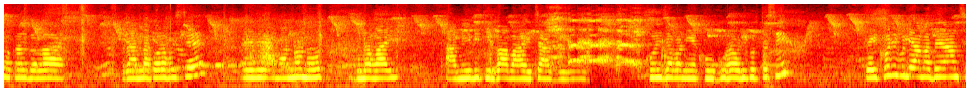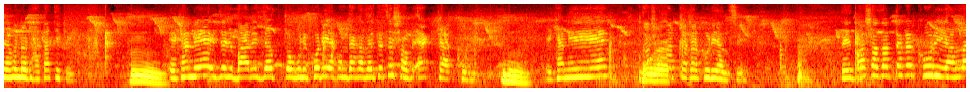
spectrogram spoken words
সকালবেলা রান্না করা হয়েছে। এই যে আমার ননদ দুলাভাই আমি বিথির বাবা এই চারজন খড়ি যাবা নিয়ে খুব ঘোরাঘুরি করতেছি। তো এই খড়িগুলি আমাদের আনছে হলো ঢাকা থেকে। এখানে এই যে বাড়ির যতগুলি খড়ি এখন দেখা যাইতেছে সব এক ট্রাক খড়ি এখানে দশ হাজার টাকার খড়ি আনছে। তো এই দশ হাজার টাকার খড়ি আল্লাহ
